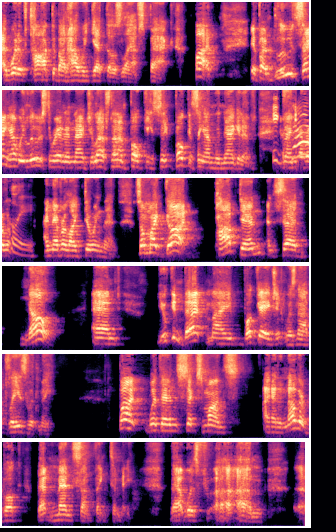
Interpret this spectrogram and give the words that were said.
I would have talked about how we get those laughs back. But if I'm lose, saying how we lose 390 laughs, then I'm focusing focusing on the negative. Exactly. I never, I never like doing that. So my gut popped in and said no, and you can bet my book agent was not pleased with me. But within six months, I had another book that meant something to me. That was uh, um, uh,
